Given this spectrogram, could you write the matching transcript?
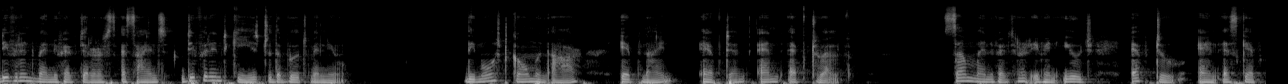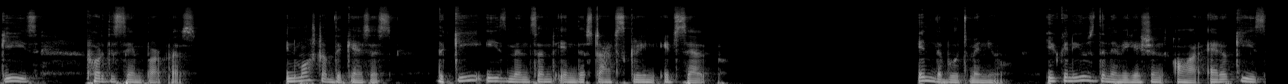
Different manufacturers assign different keys to the boot menu. The most common are F9, F10 and F12. Some manufacturers even use F2 and escape keys for the same purpose. In most of the cases, the key is mentioned in the start screen itself. In the boot menu, you can use the navigation or arrow keys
